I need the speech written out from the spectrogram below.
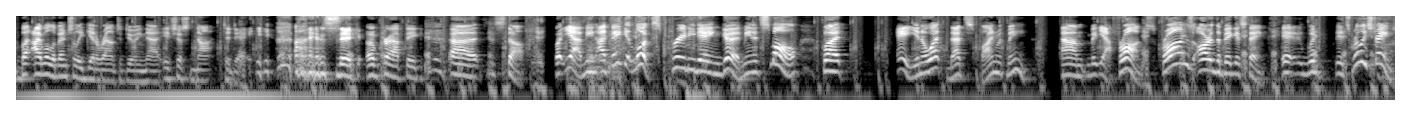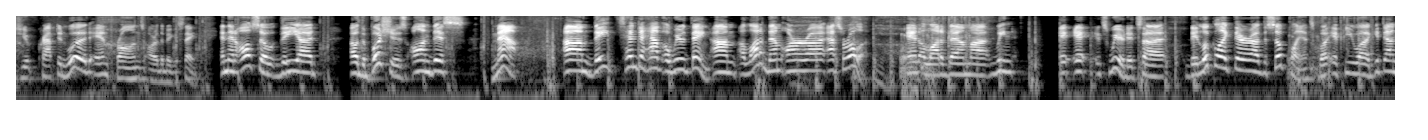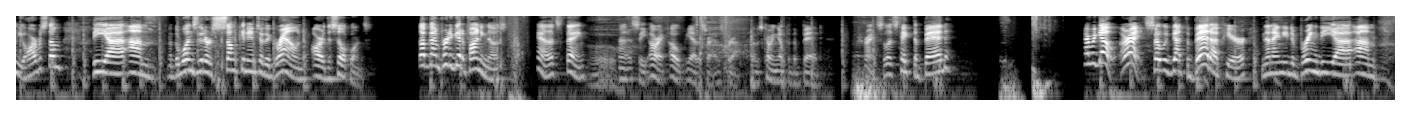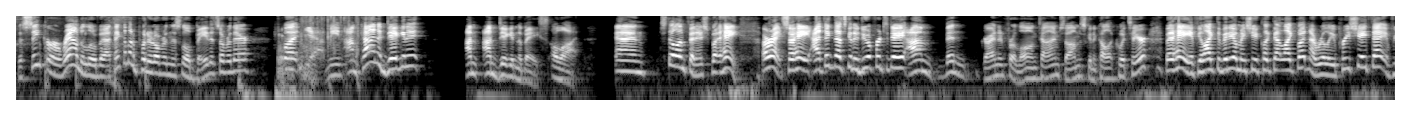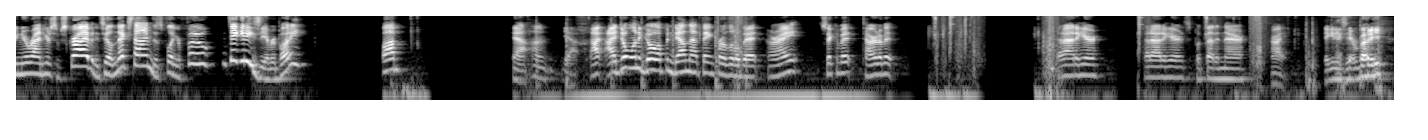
but I will eventually get around to doing that. It's just not today. I am sick of crafting uh, stuff. But yeah, I mean, I think it looks pretty dang good. I mean, it's small, but hey, you know what? That's fine with me. Um, but yeah, fronds. Fronds are the biggest thing. It would. It's really strange. You craft in wood, and fronds are the biggest thing. And then also the uh, oh the bushes on this map, um, they tend to have a weird thing. Um, a lot of them are uh, acerola, and a lot of them, uh, I mean, it, it, it's weird. It's uh, they look like they're uh, the silk plants, but if you uh, get down, you harvest them. The uh, um, the ones that are sunken into the ground are the silk ones. So I've gotten pretty good at finding those. Yeah, that's the thing. Uh, let's see. All right. Oh, yeah, that's right. I was. I was coming up with a bed. All right, so let's take the bed. There we go. All right, so we've got the bed up here, and then I need to bring the uh, um the sinker around a little bit. I think I'm gonna put it over in this little bay that's over there. But yeah, I mean, I'm kind of digging it. I'm I'm digging the base a lot, and still unfinished. But hey, all right. So hey, I think that's gonna do it for today. I'm been grinding for a long time, so I'm just gonna call it quits here. But hey, if you liked the video, make sure you click that like button. I really appreciate that. If you're new around here, subscribe. And until next time, this is Phlinger Phoo. And take it easy, everybody. Bob? Yeah, um, yeah. I, I don't want to go up and down that thing for a little bit, alright? Sick of it, tired of it. Get out of here. Get out of here. Let's put that in there. Alright. Take it easy, everybody.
